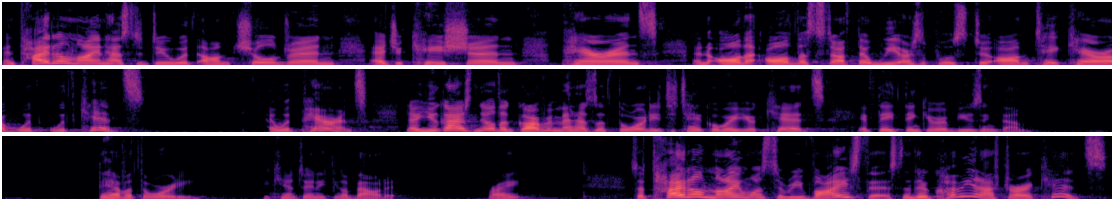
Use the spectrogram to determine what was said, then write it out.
And Title IX has to do with um, children, education, parents, and all, that, all the stuff that we are supposed to um, take care of with, with kids and with parents. Now, you guys know the government has authority to take away your kids if they think you're abusing them. They have authority. You can't do anything about it, right? So, Title IX wants to revise this, and they're coming after our kids.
